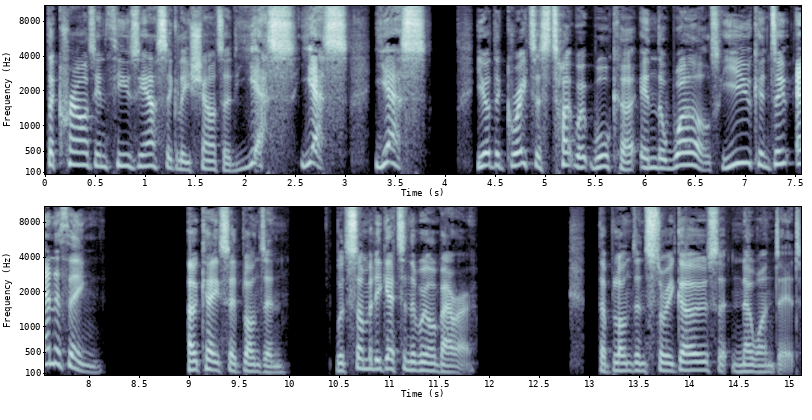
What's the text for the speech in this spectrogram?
The crowd enthusiastically shouted, Yes, yes, yes! You're the greatest tightrope walker in the world. You can do anything. Okay, said Blondin. Would somebody get in the wheelbarrow? The Blondin story goes that no one did.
